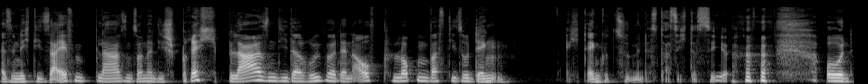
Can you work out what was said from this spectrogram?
also nicht die Seifenblasen, sondern die Sprechblasen, die darüber denn aufploppen, was die so denken. Ich denke zumindest, dass ich das sehe. und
